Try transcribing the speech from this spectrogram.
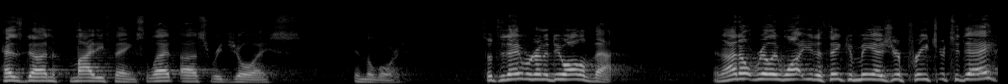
has done mighty things. Let us rejoice in the Lord. So today we're going to do all of that. And I don't really want you to think of me as your preacher today.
